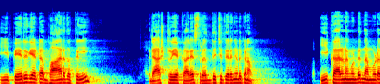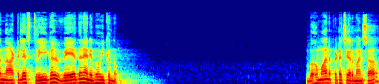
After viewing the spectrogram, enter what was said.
ഈ പേരുകേട്ട ഭാരതത്തിൽ രാഷ്ട്രീയക്കാരെ ശ്രദ്ധിച്ച് തിരഞ്ഞെടുക്കണം. ഈ കാരണം കൊണ്ട് നമ്മുടെ നാട്ടിലെ സ്ത്രീകൾ വേദന അനുഭവിക്കുന്നു. ബഹുമാനപ്പെട്ട ചെയർമാൻ സാർ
